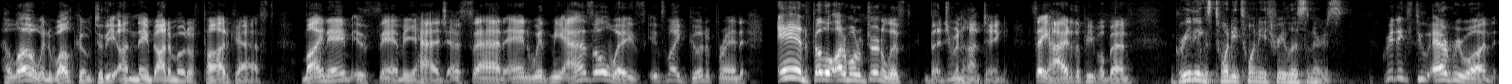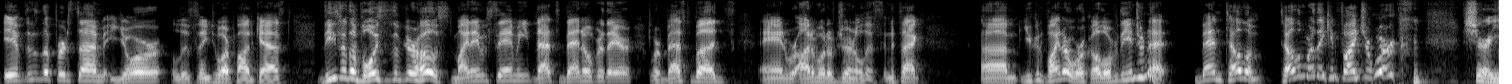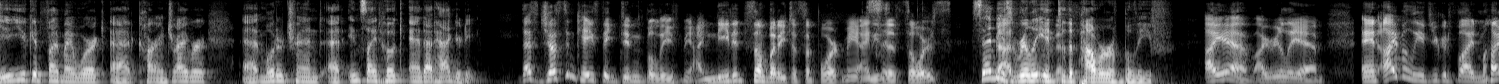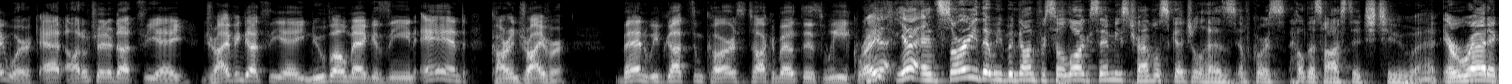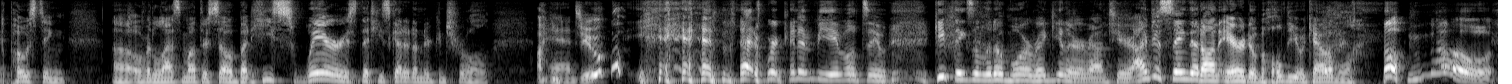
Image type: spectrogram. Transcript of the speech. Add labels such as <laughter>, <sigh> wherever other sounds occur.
Hello and welcome to the Unnamed Automotive Podcast. My name is Sammy Haj Assad, and with me, as always, is my good friend and fellow automotive journalist, Benjamin Hunting. Say hi to the people, Ben. Greetings, 2023 listeners. Greetings to everyone. If this is the first time you're listening to our podcast, these are the voices of your host. My name is Sammy. That's Ben over there. We're best buds, and we're automotive journalists. And in fact, um, you can find our work all over the internet. Ben, tell them. Tell them where they can find your work. <laughs> sure. You, you can find my work at Car and Driver, at Motor Trend, at InsideHook, and at Hagerty. That's just in case they didn't believe me. I needed somebody to support me. I needed a source. Sammy is really into the power of belief. I am. I really am. And I believe you can find my work at autotrader.ca, driving.ca, Nuvo Magazine, and Car and Driver. Ben, we've got some cars to talk about this week, right? Yeah, yeah, and sorry that we've been gone for so long. Sammy's travel schedule has, of course, held us hostage to an erratic posting uh, over the last month or so, but he swears that he's got it under control. I and, do? <laughs> and that we're going to be able to keep things a little more regular around here. I'm just saying that on air to hold you accountable. <laughs> oh, no.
